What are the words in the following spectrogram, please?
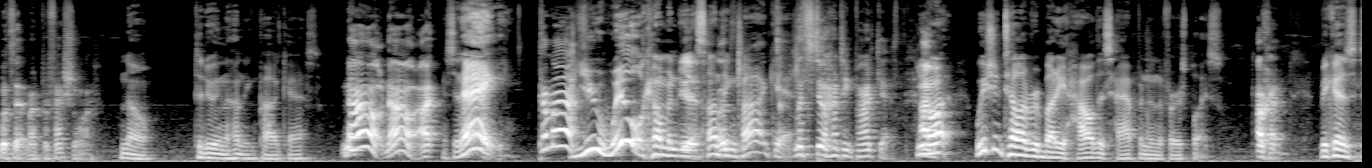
What's that? My professional life? No, to doing the hunting podcast. No, no. I, I said, "Hey, come on. you will come and do Yeah, this hunting podcast." Let's do a hunting podcast. You know Um, what? We should tell everybody how this happened in the first place. Okay. Because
